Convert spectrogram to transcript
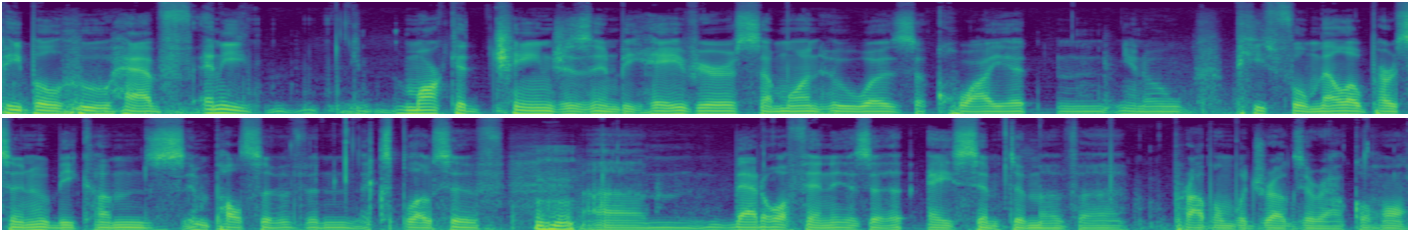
people who have any marked changes in behavior, someone who was a quiet and you know peaceful, mellow person who becomes impulsive and explosive, um, that often is a, a symptom of a problem with drugs or alcohol.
